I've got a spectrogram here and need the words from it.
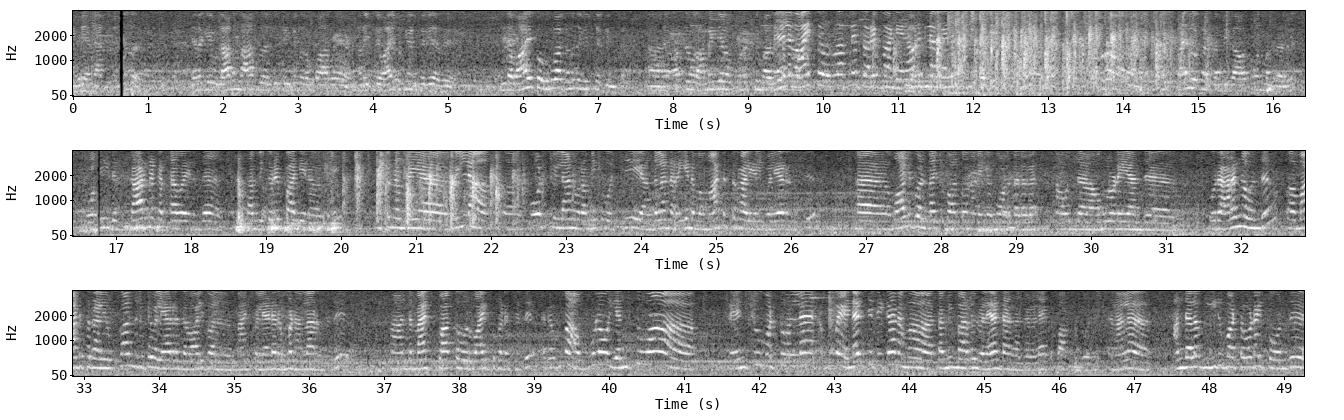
India எனக்கு விளையாடணும் ஆர்வம் இருக்குது கிரிக்கெட் ரொம்ப ஆர்வம். இப்படி வாய்ப்புக்கு எனக்கு தெரியாது. இந்த வாய்ப்பை உருவாக்குனது வீட்டில் டீம் சார் அப்படி ஒரு புரட்சி மாதிரி. வாய்ப்பை உருவாக்குனே துறைப்பாண்டியன் அவனுக்கு நான். பயனுள்ள தம்பிக்கு அவர் ஃபோன் பண்ணுறாரு இதற்கு காரணகர்த்தாவாக இருந்த தம்பி துரைப்பாண்டியன் அவர்களே இப்போ நம்முடைய வில்லா ஸ்போர்ட்ஸ் வில்லான்னு ஒரு அமைப்பு வச்சு அங்கெல்லாம் நிறைய நம்ம மாற்றுத்திறனாளிகள் விளையாடுறதுக்கு வாலிபால் மேட்ச் பார்த்தோம்னு நினைக்கிறேன் போன தடவை. அந்த அவங்களுடைய அந்த ஒரு அரங்கம் வந்து மாற்றுத்திறனாளி மாற்றுத்திறனாளிகள் உட்கார்ந்துக்கிட்டு விளையாடுற அந்த வாலிபால் மேட்ச் விளையாட ரொம்ப நல்லா இருந்தது. அந்த மேட்ச் பார்க்க ஒரு வாய்ப்பு கிடைச்சது. ரொம்ப அவ்வளோ எந்துவாக டென்த்து மட்டும் இல்லை ரொம்ப எனர்ஜெட்டிக்காக நம்ம தம்பிமார்கள் விளையாண்டாங்க அந்த விளையாட்டை பார்க்கும்போது. அதனால் அந்த அளவுக்கு ஈடுபாட்டோட இப்போ வந்து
